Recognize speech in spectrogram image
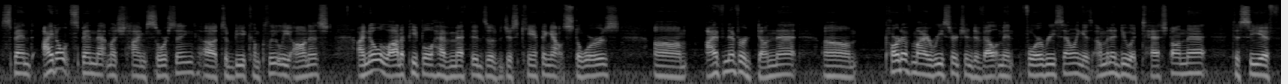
spend. I don't spend that much time sourcing, uh, to be completely honest. I know a lot of people have methods of just camping out stores. Um, I've never done that. Um, part of my research and development for reselling is I'm going to do a test on that to see if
